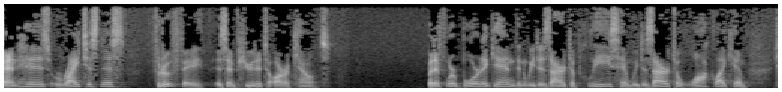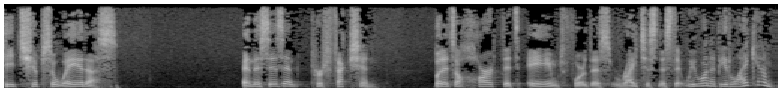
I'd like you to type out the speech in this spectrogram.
and his righteousness through faith is imputed to our accounts. But if we're born again, then we desire to please him, we desire to walk like him. He chips away at us. And this isn't perfection, but it's a heart that's aimed for this righteousness that we want to be like him.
